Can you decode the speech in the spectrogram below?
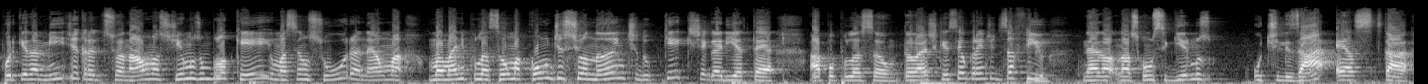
Porque na mídia tradicional nós tínhamos um bloqueio, uma censura, né, uma, uma manipulação, uma condicionante do que, que chegaria até a população. Então eu acho que esse é o grande desafio, né, nós conseguirmos utilizar esta,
